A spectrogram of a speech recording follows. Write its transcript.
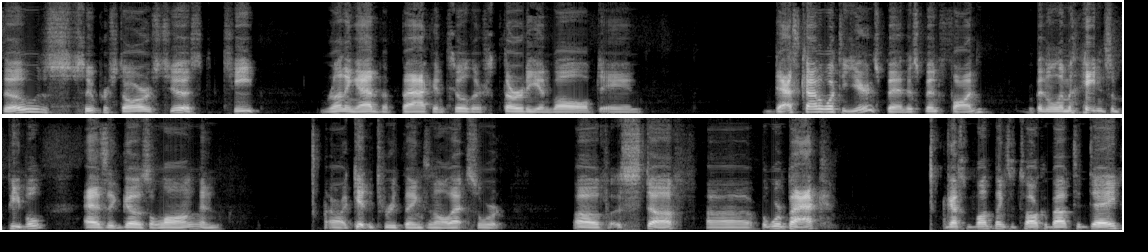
those superstars just keep running out of the back until there's 30 involved. And that's kind of what the year's been. It's been fun. We've been eliminating some people as it goes along and uh, getting through things and all that sort of stuff. Uh, but we're back. I got some fun things to talk about today.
